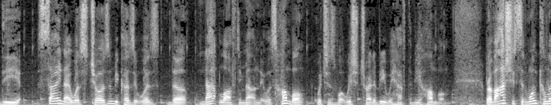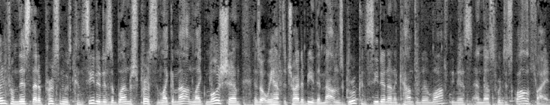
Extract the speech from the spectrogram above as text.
the Sinai was chosen because it was the not lofty mountain, it was humble, which is what we should try to be. We have to be humble. Rav Ashi said one can learn from this that a person who is conceited is a blemished person. Like a mountain, like Moshe, is what we have to try to be. The mountains grew conceited on account of their loftiness and thus were disqualified.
